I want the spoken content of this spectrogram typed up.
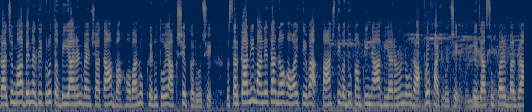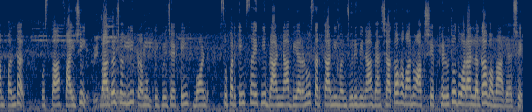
રાજ્યમાં બિનઅધિકૃત બિયારણ વેચાતા હોવાનો ખેડૂતોએ આક્ષેપ કર્યો છે. તો સરકારની માન્યતા ન હોય તેવા પાંચથી વધુ કંપનીના બિયારણોનો રાફડો ફાટ્યો છે. તેજા સુપર બલરામ પંદર, પુષ્પા ફાઈજી વાગર જંગલી પ્રમુખ Digvijay pink, bond super king સહિતની બ્રાન્ડના બિયારણો સરકારની મંજૂરી વિના વહેંચાતા હોવાનો આક્ષેપ ખેડૂતો દ્વારા લગાવવામાં આવ્યા છે.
